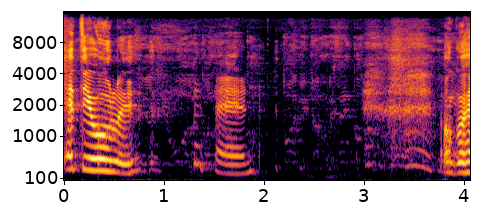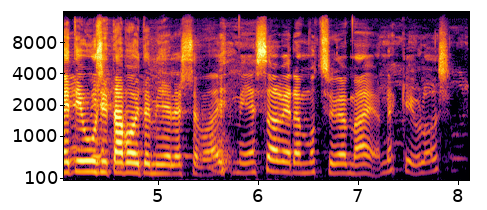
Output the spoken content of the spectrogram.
Et juhli? En. Onko heti uusi tavoite mielessä vai? Mies saa viedä mut syömään jonnekin ulos.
